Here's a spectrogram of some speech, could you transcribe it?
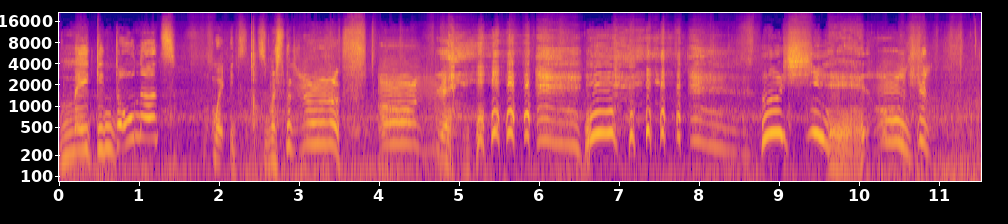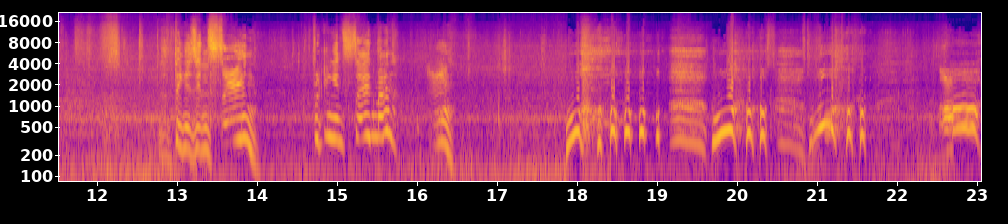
Making donuts! Wait, it's, it's restricted. oh shit! Oh shit! This thing is insane! Freaking insane, man! Mm. Woo! Woo! Woo! Oh!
